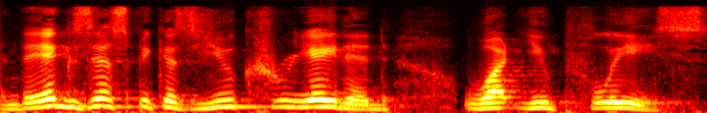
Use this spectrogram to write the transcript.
and they exist because you created what you pleased.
